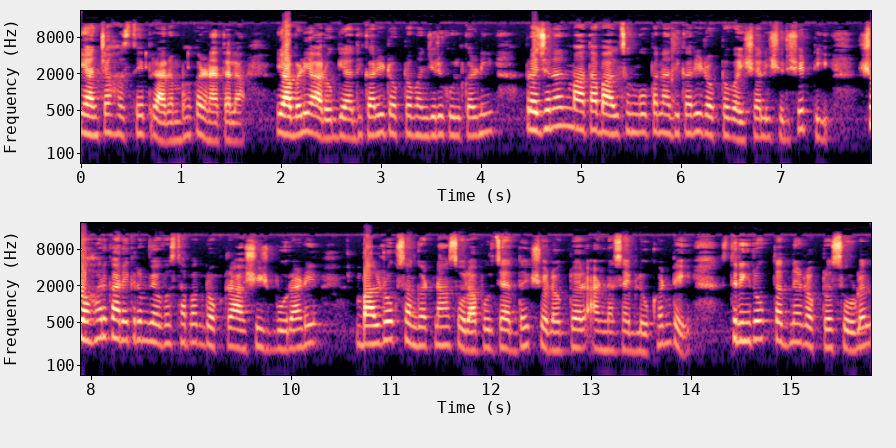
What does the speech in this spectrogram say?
यांच्या हस्ते प्रारंभ करण्यात आला. यावेळी आरोग्य अधिकारी डॉक्टर मंजिरी कुलकर्णी प्रजनन माता बालसंगोपन अधिकारी डॉक्टर वैशाली शिरशेट्टी शहर कार्यक्रम व्यवस्थापक डॉक्टर आशिष बोराडे बालरोग संघटना सोलापूरचे अध्यक्ष डॉक्टर अण्णासाहेब लोखंडे स्त्रीरोग तज्ज्ञ डॉक्टर सोडल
